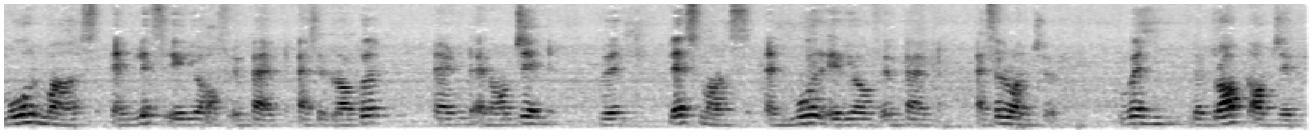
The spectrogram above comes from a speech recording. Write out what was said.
more mass and less area of impact as a dropper and an object with less mass and more area of impact as a launcher. When the dropped object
